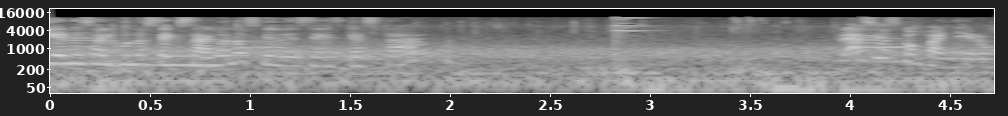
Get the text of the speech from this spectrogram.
¿Tienes algunos hexágonos que desees gastar? Gracias, compañero.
